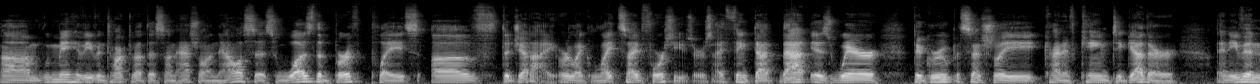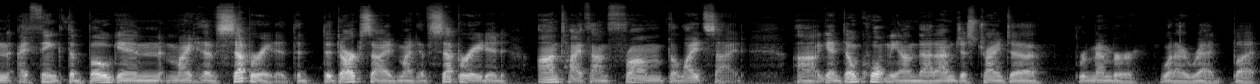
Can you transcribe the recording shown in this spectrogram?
um, we may have even talked about this on Astral Analysis, was the birthplace of the Jedi or like light side Force users. I think that that is where the group essentially kind of came together. And even I think the Bogan might have separated, the, the dark side might have separated on Tython from the light side. Uh, again, don't quote me on that. I'm just trying to remember what I read. But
